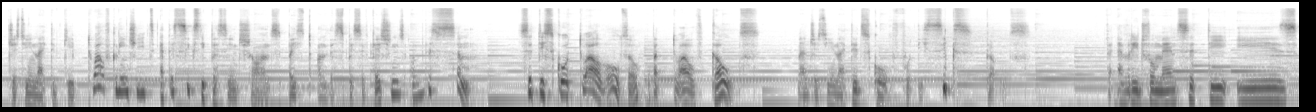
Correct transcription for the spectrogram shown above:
Manchester United keep 12 clean sheets at a 60% chance based on the specifications of the sim. City scored 12 also, but 12 goals. Manchester United score 46 goals. The average for Man City is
